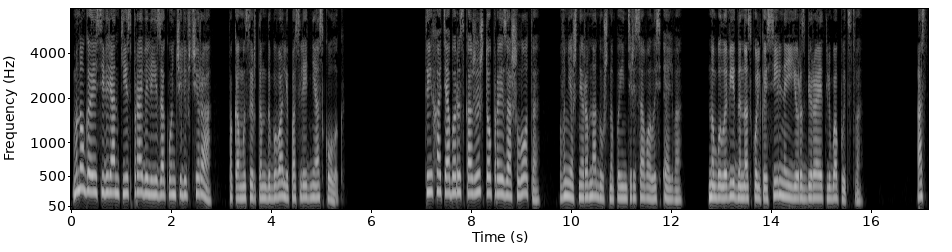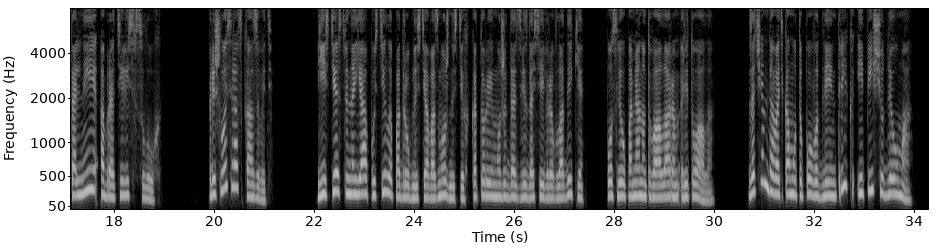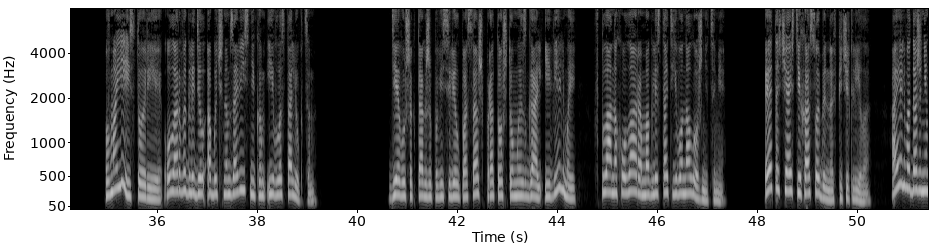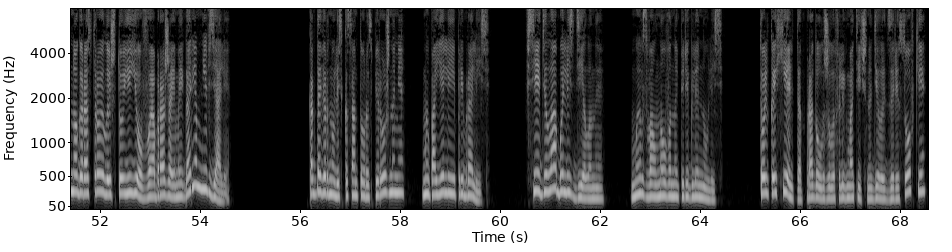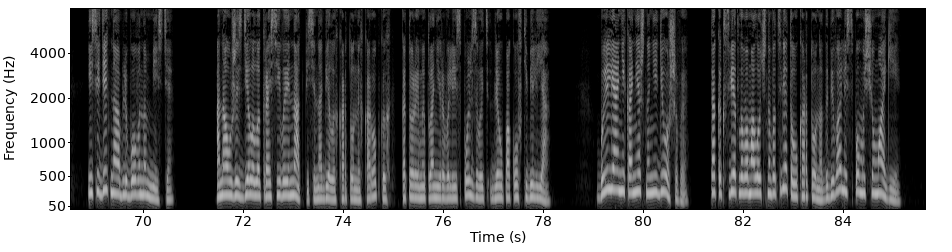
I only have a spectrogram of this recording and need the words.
Многое северянки исправили и закончили вчера, пока мы с Иртом добывали последний осколок. «Ты хотя бы расскажи, что произошло-то», — внешне равнодушно поинтересовалась Эльва. Но было видно, насколько сильно ее разбирает любопытство. Остальные обратились вслух. Пришлось рассказывать. Естественно, я опустила подробности о возможностях, которые может дать звезда Севера Владыке после упомянутого аларом ритуала. Зачем давать кому-то повод для интриг и пищу для ума? В моей истории Улар выглядел обычным завистником и властолюбцем. Девушек также повеселил пассаж про то, что мы с Галь и Вельмой в планах Улара могли стать его наложницами. Эта часть их особенно впечатлила, а Эльва даже немного расстроилась, что ее в воображаемый гарем не взяли. Когда вернулись к Ассантору с пирожными, мы поели и прибрались. Все дела были сделаны. Мы взволнованно переглянулись. Только Хельта продолжила флегматично делать зарисовки и сидеть на облюбованном месте. Она уже сделала красивые надписи на белых картонных коробках, которые мы планировали использовать для упаковки белья. Были они, конечно, недешевы, так как светлого молочного цвета у картона добивались с помощью магии.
